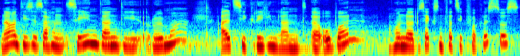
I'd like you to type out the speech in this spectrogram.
Na, und diese Sachen sehen dann die Römer, als sie Griechenland erobern, 146 vor Christus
